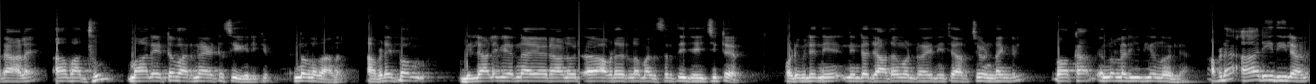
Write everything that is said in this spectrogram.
ഒരാളെ ആ വധു മാലയിട്ട് വരനായിട്ട് സ്വീകരിക്കും എന്നുള്ളതാണ്. അവിടെ ഇപ്പം വില്ലാളി വീരനായ ഒരാൾ അവിടെയുള്ള മത്സരത്തിൽ ജയിച്ചിട്ട് ഒടുവിൽ നീ നിന്റെ ജാതകം കൊണ്ടുപോയി നീ ചർച്ചയുണ്ടെങ്കിൽ നോക്കാം എന്നുള്ള രീതിയൊന്നുമില്ല. അവിടെ ആ രീതിയിലാണ്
